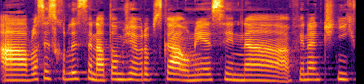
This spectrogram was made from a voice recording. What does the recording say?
A vlastně shodli se na tom, že Evropská unie si na finančních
